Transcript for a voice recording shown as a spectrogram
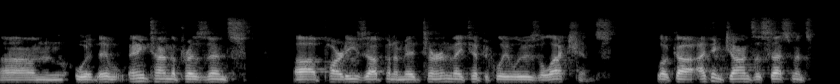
Um, with anytime the president's uh, parties up in a midterm, they typically lose elections. Look, uh, I think John's assessment's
